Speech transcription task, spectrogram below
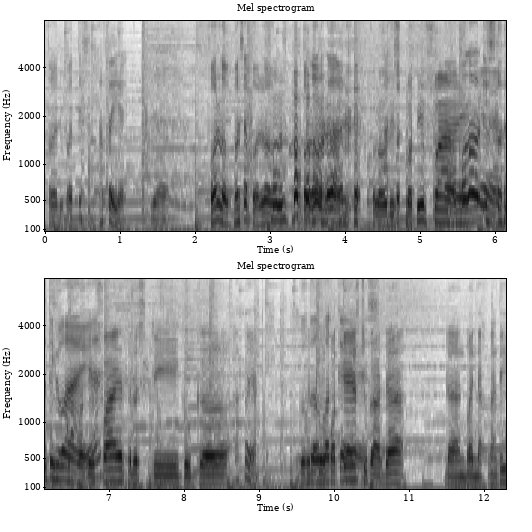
kalau di podcast apa ya? ya Follow, masa follow? Follow. Follow doang. follow di Spotify Oh, follow di ya. Spotify, ya. Spotify terus di Google apa ya Google Podcast. juga ada dan banyak nanti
